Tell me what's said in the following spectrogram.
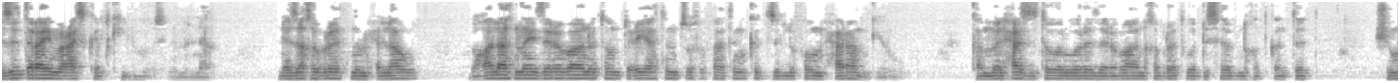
እዚ ጥራይ መዓስ ከልኪሉ እስልምና። ነዚ ክብረት ንምሕላው ብቓላት ናይ ዘረባ ነቶም ጥዑያትን ጽፉፋትን ክትዝልፎም ሓራም ጌሩ። ካብ መልሓስ ዝተወርወረ ዘረባ ንኽብረት ወዲ ሰብ ንኽትቀንጥጥ ሽሙ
